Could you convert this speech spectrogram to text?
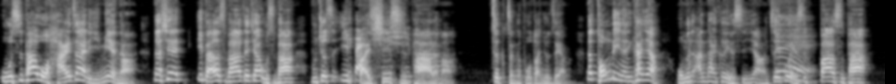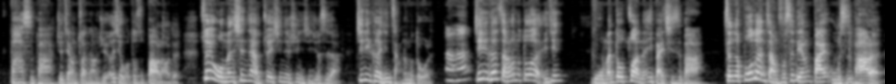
五十趴我还在里面呐、啊。那现在一百二十趴再加五十趴，不就是一百七十趴了吗？这整个波段就这样。那同理呢？你看一下我们的安泰克也是一样，这一波也是八十趴，八十趴就这样赚上去，而且我都是抱牢的。所以我们现在有最新的讯息就是啊，金利科已经涨那么多了，嗯哼，金利科涨那么多了，已经我们都赚了一百七十趴。整个波段涨幅是两百五十趴了。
